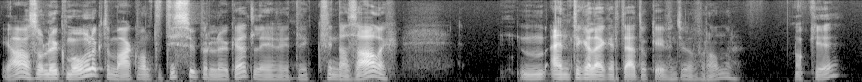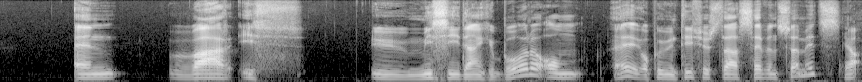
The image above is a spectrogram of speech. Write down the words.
ja, zo leuk mogelijk te maken, want het is superleuk, hè, het leven. Ik vind dat zalig. En tegelijkertijd ook eventueel veranderen. Oké. En waar is uw missie dan geboren? Om, hey, op uw t-shirt staat Seven Summits. Ja.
